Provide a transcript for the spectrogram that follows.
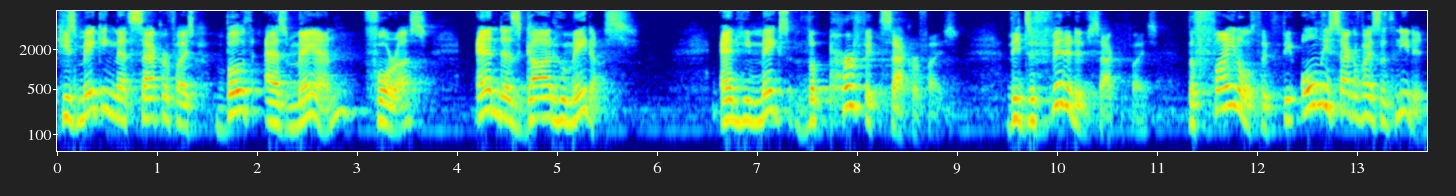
he's making that sacrifice both as man for us and as god who made us. And he makes the perfect sacrifice the definitive sacrifice the final the, the only sacrifice that's needed.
